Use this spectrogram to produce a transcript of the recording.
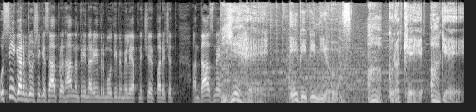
उसी गर्मजोशी के साथ प्रधानमंत्री नरेंद्र मोदी में मिले अपने चेर परिचित अंदाज में। ये है एबीपी न्यूज़ आपको रखे आगे।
